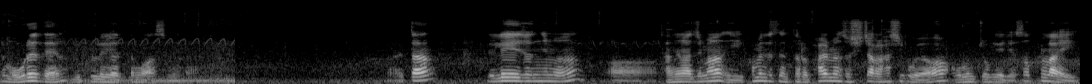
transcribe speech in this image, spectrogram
좀 오래된 리플레이였던 것 같습니다. 일단 릴레이저님은 어, 당연하지만 이 커맨드 센터를 팔면서 시작을 하시고요. 오른쪽에 이제 서플라이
